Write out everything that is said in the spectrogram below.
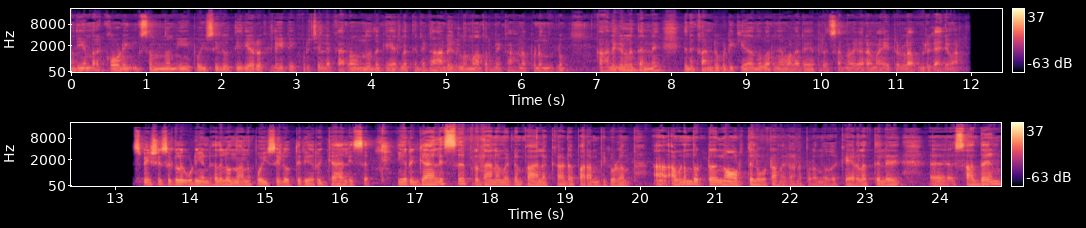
അധികം റെക്കോർഡിങ്സ് ഒന്നും ഈ പൊയ്സിലോത്തീരിയ റുഫിലേറ്റയെ കുറിച്ചില്ല കാരണം ഒന്നത് കേരളത്തിന്റെ കാടുകളിൽ മാത്രമേ കാണപ്പെടുന്നുള്ളൂ. കാടുകളിൽ തന്നെ ഇതിനെ കണ്ടുപിടിക്കുക എന്ന് പറഞ്ഞാൽ വളരെ പ്രസന്നകരമായിട്ടുള്ള ഒരു കാര്യമാണ്. സ്പീഷീസുകൾ കൂടിയുണ്ട്. അതിലൊന്നാണ് പൊയ്സിലൊത്തിരി റിഗാലിസ്. ഈ റിഗാലിസ് പ്രധാനമായിട്ടും പാലക്കാട് പറമ്പിക്കുളം അവിടെ തൊട്ട് നോർത്തിലോട്ടാണ് കാണപ്പെടുന്നത്. കേരളത്തിൽ സദേൺ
